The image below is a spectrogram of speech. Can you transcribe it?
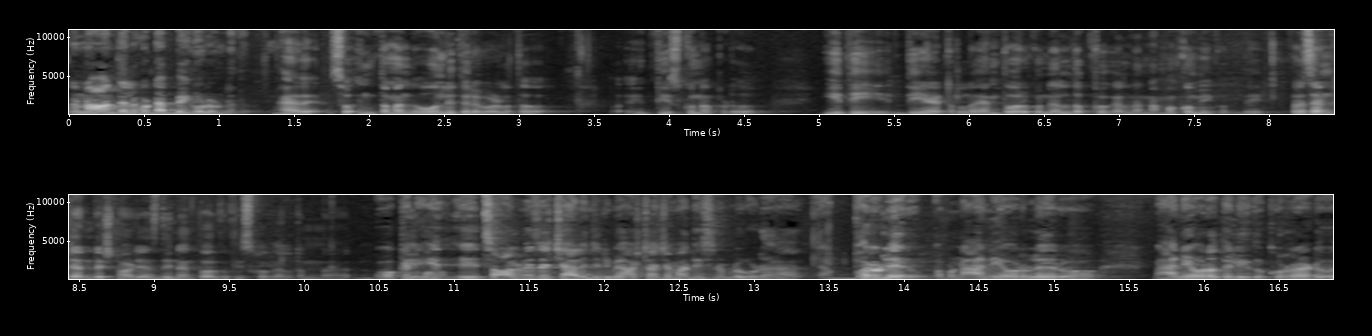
ఒక నాన్ తెలుగు డబ్బింగ్ కూడా ఉండదు. అదే. సో ఇంతమంది ఓన్లీ తెలుగు వాళ్ళతో తీసుకున్నప్పుడు ఇది థియేటర్లో ఎంతవరకు నిలదొక్కోగలదన్న నమ్మకం మీకుంది? ప్రజెంట్ జనరేషన్ ఆడియన్స్ దీన్ని ఎంతవరకు తీసుకోగలరన్న ఒక ఇట్స్ ఆల్వేస్ ఏ ఛాలెంజ్ మీ అష్టాచమా తీసినప్పుడు కూడా ఎవ్వరు లేరు. అప్పుడు నాని ఎవరు లేరు? నాని ఎవరో తెలియదు కుర్రాడు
